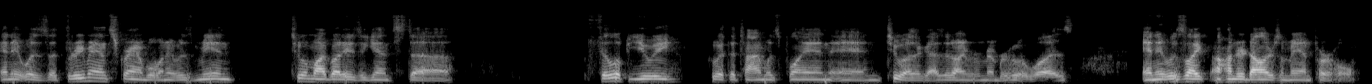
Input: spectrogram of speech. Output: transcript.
and it was a three man scramble. And it was me and two of my buddies against uh, Philip Huey, who at the time was playing, and two other guys. I don't even remember who it was. And it was like a hundred dollars a man per hole.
